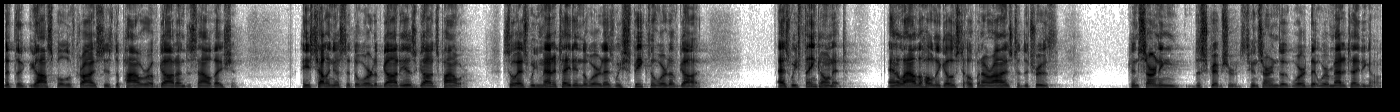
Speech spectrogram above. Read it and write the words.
that the gospel of Christ is the power of God unto salvation. He's telling us that the word of God is God's power. So as we meditate in the word, as we speak the word of God, as we think on it, and allow the Holy Ghost to open our eyes to the truth concerning the scriptures, concerning the word that we're meditating on,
